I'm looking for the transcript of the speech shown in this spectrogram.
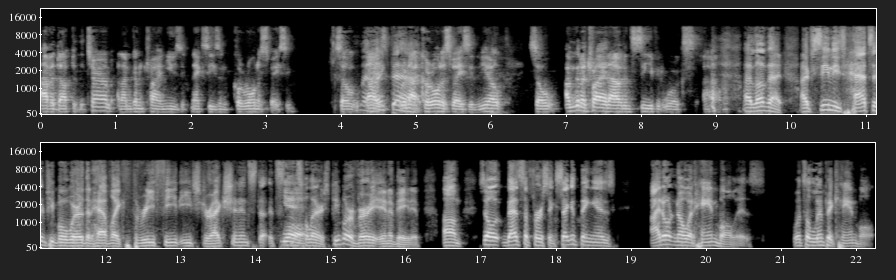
I've adopted the term, and I'm going to try and use it next season: Corona spacing. So guys, like we're not Corona spacing. You know, so I'm going to try it out and see if it works. Uh, I love that. I've seen these hats that people wear that have like three feet each direction and stuff. It's, yeah. it's hilarious. People are very innovative. Um, so that's the first thing. Second thing is, I don't know what handball is. What's Olympic handball?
